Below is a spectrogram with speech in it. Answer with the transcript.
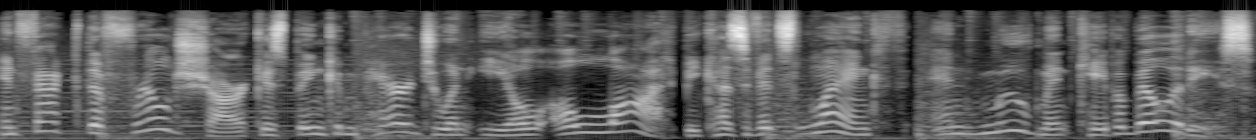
In fact, the frilled shark has been compared to an eel a lot because of its length and movement capabilities,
